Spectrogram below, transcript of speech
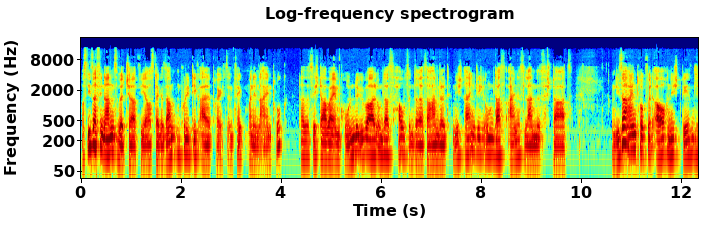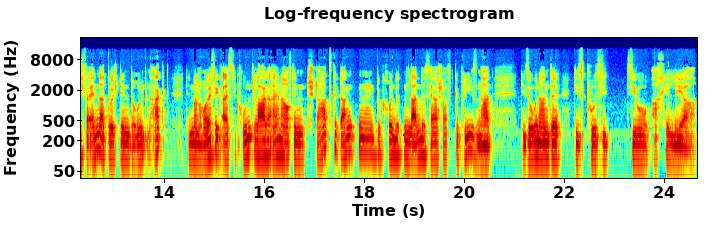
Aus dieser Finanzwirtschaft wie aus der gesamten Politik Albrechts empfängt man den Eindruck, dass es sich dabei im Grunde überall um das Hausinteresse handelt, nicht eigentlich um das eines Landesstaats. Und dieser Eindruck wird auch nicht wesentlich verändert durch den berühmten Akt, den man häufig als die Grundlage einer auf den Staatsgedanken begründeten Landesherrschaft gepriesen hat, die sogenannte Dispositio Achillea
